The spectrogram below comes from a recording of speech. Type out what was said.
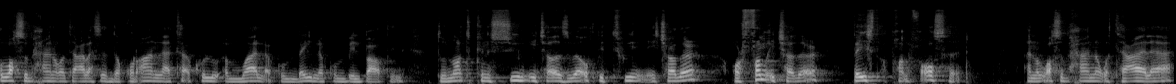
Allah subhanahu wa ta'ala says in the Quran, لا تأكلوا أموالكم بينكم بالباطل. Do not consume each other's wealth between each other or from each other based upon falsehood. And Allah subhanahu wa ta'ala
